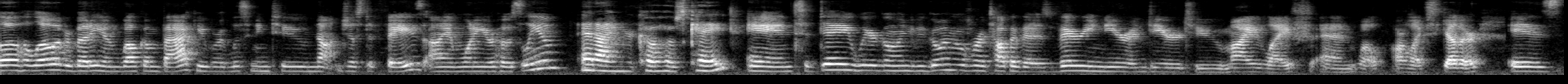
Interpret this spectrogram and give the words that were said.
Hello, hello, everybody, and welcome back. You are listening to Not Just a Phase. I am one of your hosts, Liam, And I'm your co host, Kay. and today we're going to be going over a topic that is very near and dear to my life and, well, our lives together. Is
